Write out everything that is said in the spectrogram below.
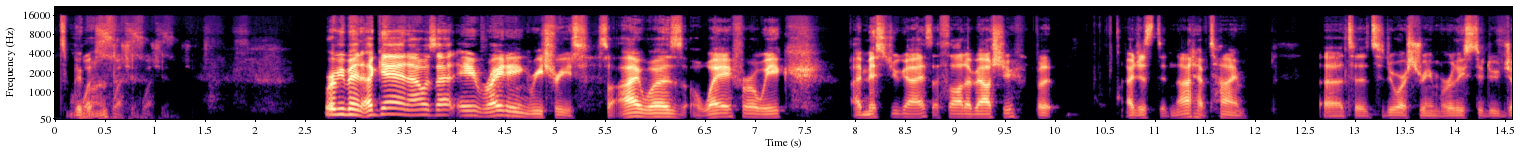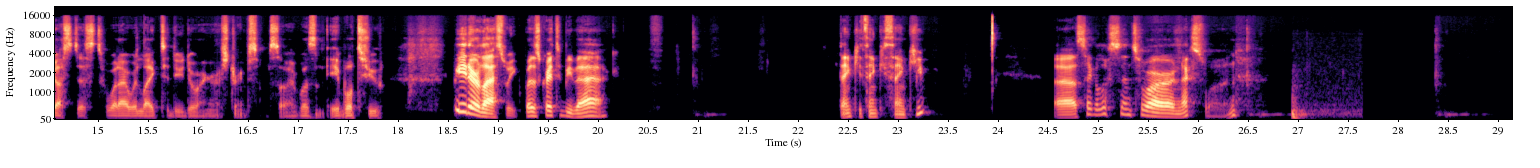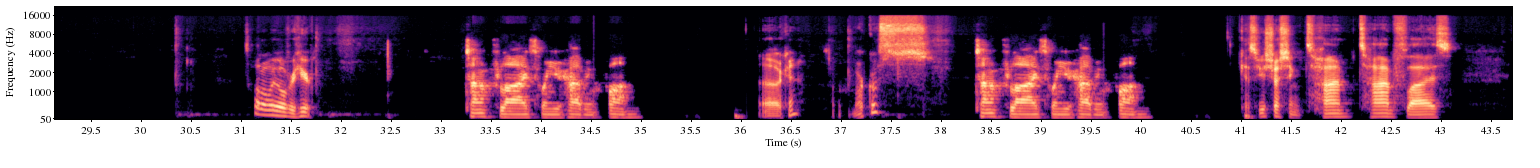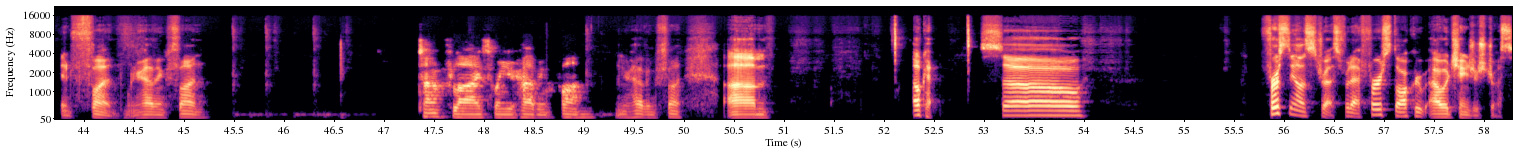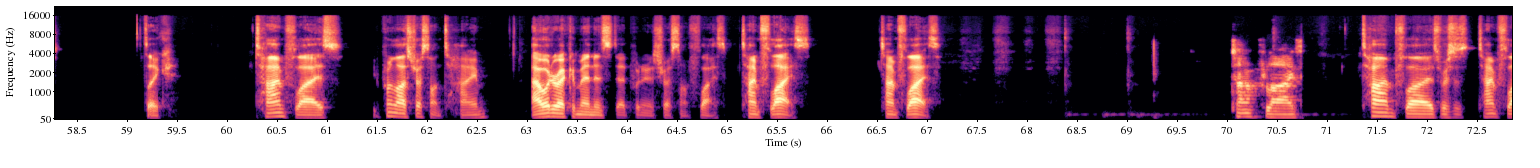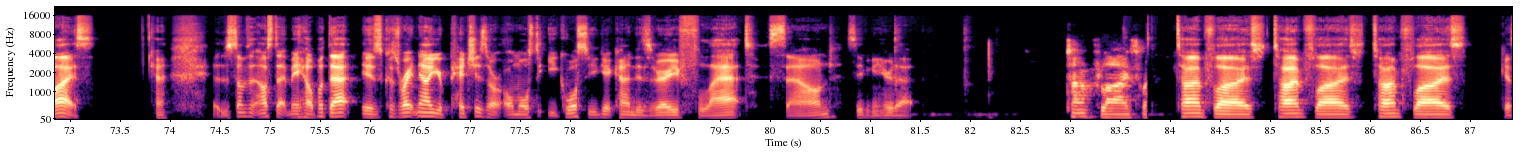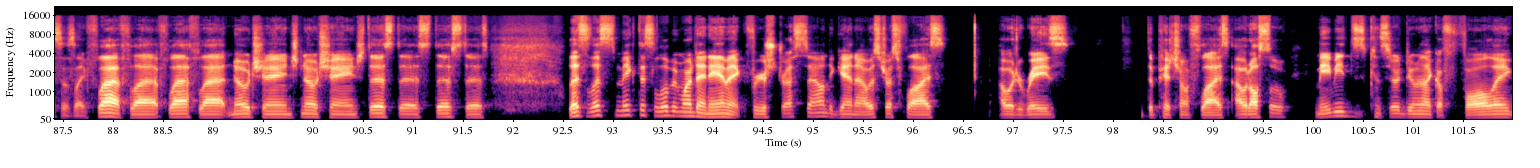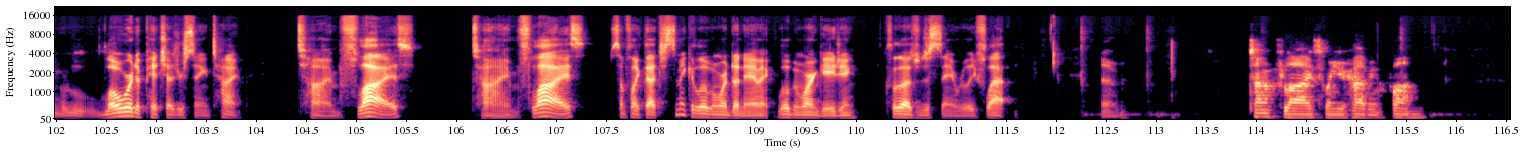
It's a big one. Where have you been? Again, I was at a writing retreat. So I was away for a week. I missed you guys. I thought about you, but I just did not have time uh, to, to do our stream, or at least to do justice to what I would like to do during our streams. So I wasn't able to be there last week, but it's great to be back. Thank you, thank you, thank you. Uh, let's take a look into our next one. all the way over here. Time flies when you're having fun. Okay. So Marcos. Time flies when you're having fun. Okay, so you're stressing time, time flies, and fun when you're having fun. Time flies when you're having fun. When you're having fun. Um, okay, so first thing on stress for that first thought group, I would change your stress. It's like time flies. You're putting a lot of stress on time. I would recommend instead putting a stress on flies. Time flies. Time flies. Time flies. Time flies versus time flies. Okay. Uh, something else that may help with that is because right now your pitches are almost equal. So you get kind of this very flat sound. See if you can hear that. Time flies. Time flies. Time flies. Time flies. Guess it's like flat, flat, flat, flat. No change. No change. This, this, this, this. Let's let's make this a little bit more dynamic for your stress sound. Again, I would stress flies. I would raise the pitch on flies. I would also maybe consider doing like a falling, lower the pitch as you're saying time. Time flies, time flies, something like that, just to make it a little bit more dynamic, a little bit more engaging. So otherwise, we're just saying really flat. Um, time flies when you're having fun.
